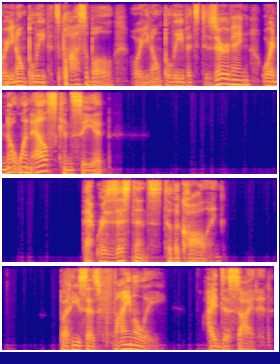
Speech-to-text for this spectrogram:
or you don't believe it's possible, or you don't believe it's deserving, or no one else can see it. That resistance to the calling. But he says, finally, I decided.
